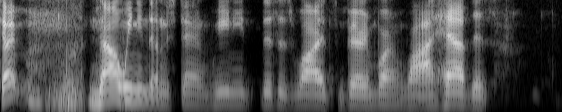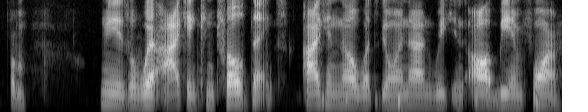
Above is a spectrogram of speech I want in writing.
Okay. Now we need to understand we need this is why it's very important why I have this from means where I can control things. I can know what's going on. We can all be informed.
